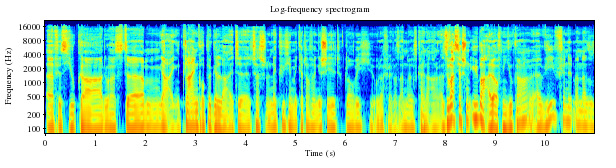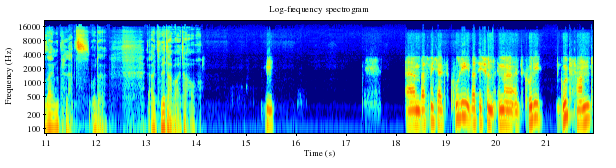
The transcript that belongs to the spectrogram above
äh, fürs Yuka, du hast ähm, ja eine Kleingruppe geleitet, hast schon in der Küche mit Kartoffeln geschält, glaube ich, oder vielleicht was anderes, keine Ahnung. Also du warst ja schon überall auf dem Yuka. Äh, wie findet man da so seinen Platz oder als Mitarbeiter auch? Hm. Ähm, was mich als Kuli, was ich schon immer als Kuli gut fand,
